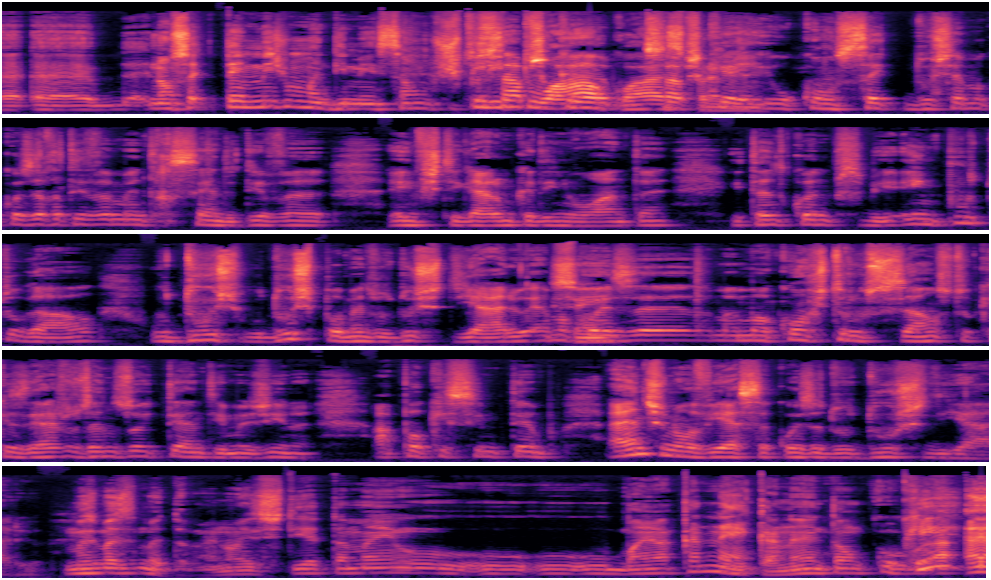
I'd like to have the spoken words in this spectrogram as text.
Uh, uh, não sei, tem mesmo uma dimensão espiritual tu sabes que, quase. Sabes que mim. o conceito de ducha é uma coisa relativamente recente. Eu estive a, a, investigar um bocadinho ontem e tanto quando percebi, em Portugal, o duche, o duche, pelo menos o duche diário, é uma Sim. coisa, uma, uma, construção, se tu quiseres, dos anos 80, imagina. Há pouquíssimo tempo. Antes não havia essa coisa do duche diário. Mas, mas, mas também não existia também o, o, o banho à caneca, né? Então, o quê? A,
